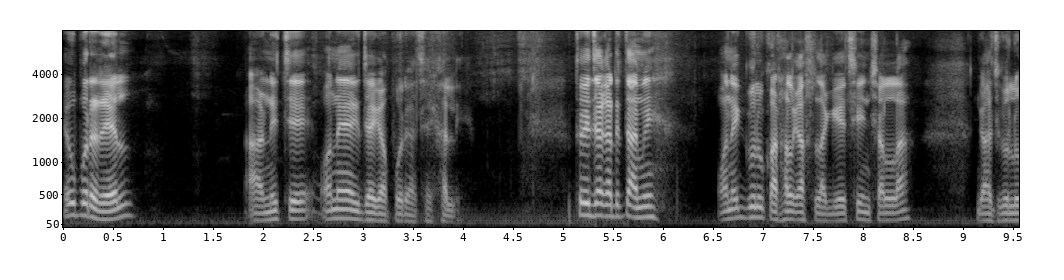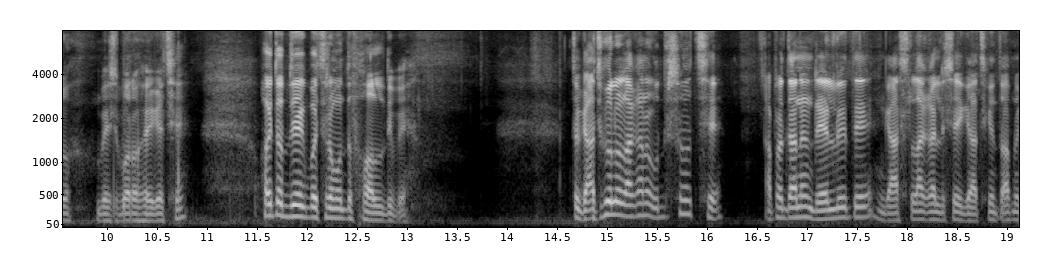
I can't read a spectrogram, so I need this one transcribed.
এ উপরে রেল আর নিচে অনেক জায়গা পড়ে আছে খালি। তো এই জায়গাটিতে আমি অনেকগুলো কাঁঠাল গাছ লাগিয়েছি ইনশাল্লাহ। গাছগুলো বেশ বড় হয়ে গেছে, হয়তো দু এক বছরের মধ্যে ফল দিবে। তো গাছগুলো লাগানোর উদ্দেশ্য হচ্ছে আপনারা জানেন রেলওয়েতে গাছ লাগালে সেই গাছ কিন্তু আপনি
